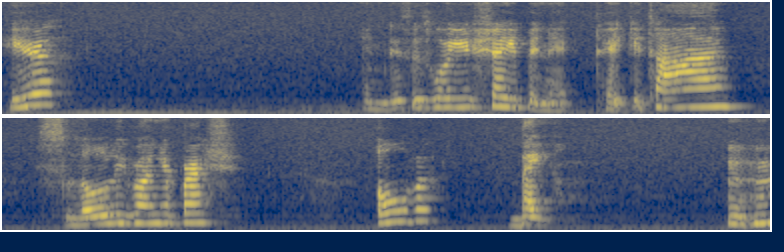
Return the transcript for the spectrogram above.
Here. And this is where you're shaping it. Take your time. Slowly run your brush over. Bam. Mm-hmm.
